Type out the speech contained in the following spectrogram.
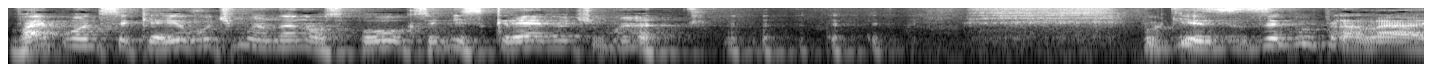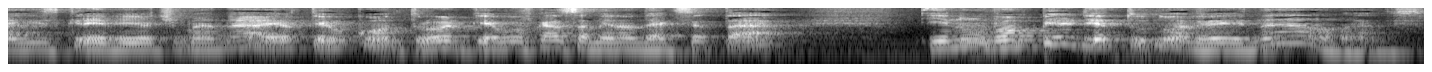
vai para onde você quer, eu vou te mandando aos poucos, você me escreve, eu te mando. Porque se você for para lá e escrever eu te mandar, eu tenho controle, porque eu vou ficar sabendo onde é que você está e não vamos perder tudo uma vez. Não, mas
